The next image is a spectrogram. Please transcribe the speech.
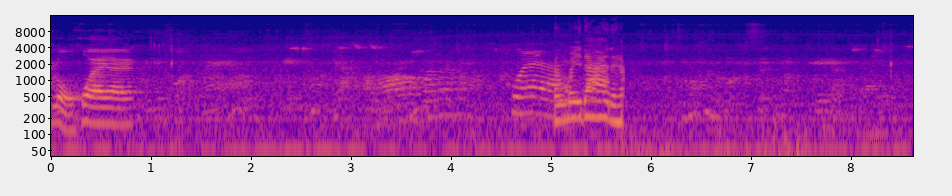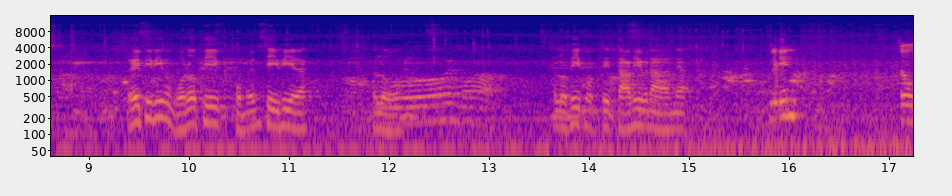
โหลควายอะไรยังไม่ได้เลยครับเฮ้ยพี่พี่ผมขอโทษพี่ผม MC พี่นะฮัลโหลฮัลโหลพี่ผมติดตามพี่มานานแล้วเนี่ยลินส่ง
